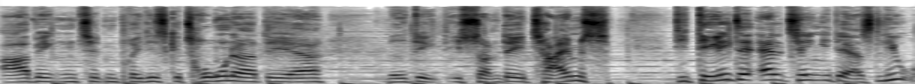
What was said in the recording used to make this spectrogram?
arvingen til den britiske trone, og det er meddelt i Sunday Times. De delte alting i deres liv.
